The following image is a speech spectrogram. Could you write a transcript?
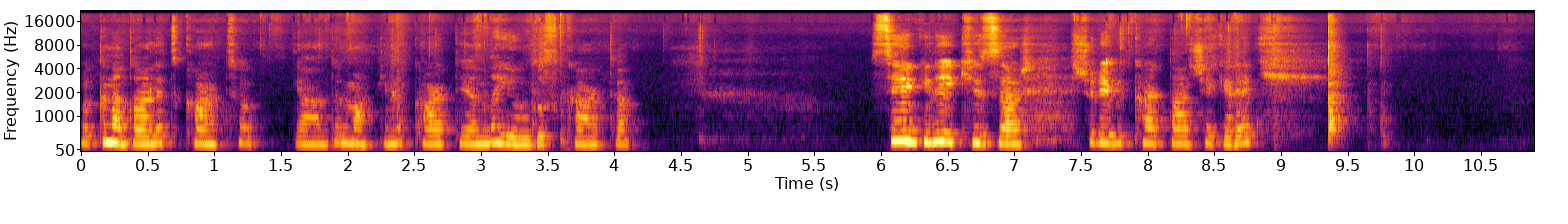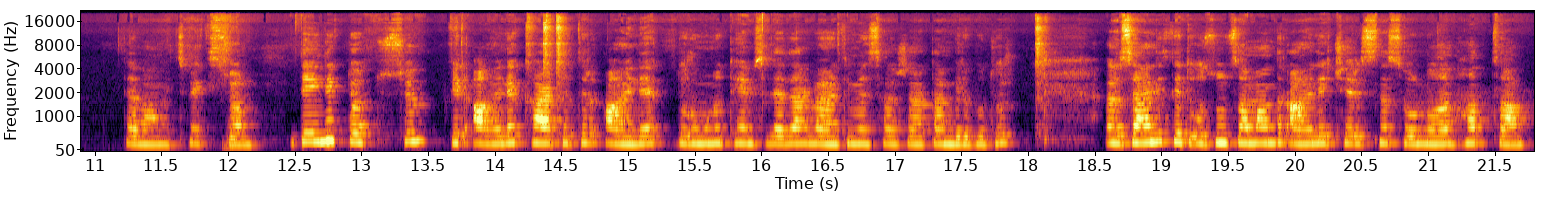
Bakın adalet kartı geldi. Mahkeme kartı yanında yıldız kartı. Sevgili ikizler. Şuraya bir kart daha çekerek devam etmek istiyorum. Değnek dörtlüsü bir aile kartıdır. Aile durumunu temsil eder. Verdiği mesajlardan biri budur. Özellikle de uzun zamandır aile içerisinde sorun olan hatta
